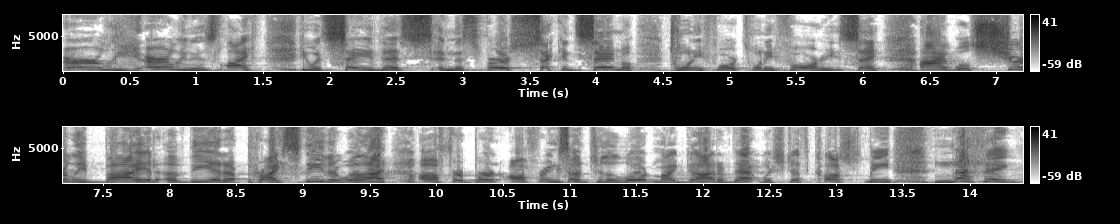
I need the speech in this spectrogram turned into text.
early, early in his life, he would say this in this verse, 2 Samuel 24, 24. He'd say, I will surely buy it of thee at a price. Neither will I offer burnt offerings unto the Lord my God of that which doth cost me nothing.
